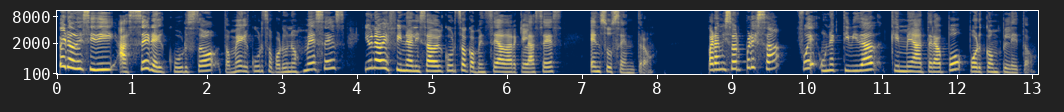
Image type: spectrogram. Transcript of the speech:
pero decidí hacer el curso, tomé el curso por unos meses y una vez finalizado el curso comencé a dar clases en su centro. Para mi sorpresa, fue una actividad que me atrapó por completo.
